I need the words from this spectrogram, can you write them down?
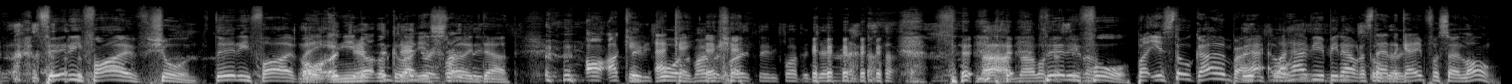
35, Sean. 35, mate. Oh, and you're Jan- not in looking like you're January, bro, slowing down. Oh, okay. 34 okay. at the moment, okay. bro. 35 in January. nah, nah, like I said, um, 34. but you're still going, bro. How, like, how have you been able to stay in the game for so long?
